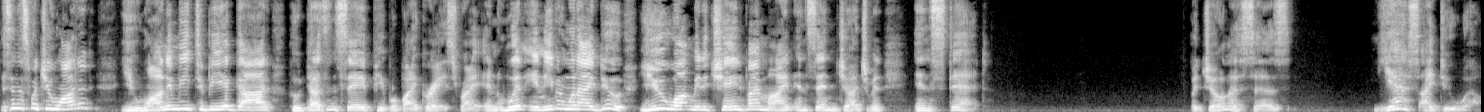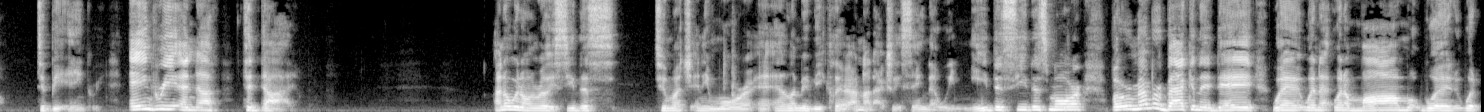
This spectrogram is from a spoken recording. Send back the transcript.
Isn't this what you wanted? You wanted me to be a God who doesn't save people by grace, right? And when and even when I do, you want me to change my mind and send judgment instead. But Jonah says, "Yes, I do well to be angry. Angry enough to die." I know we don't really see this too much anymore. And, and, let me be clear, I'm not actually saying that we need to see this more. But remember back in the day when when when a mom would would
